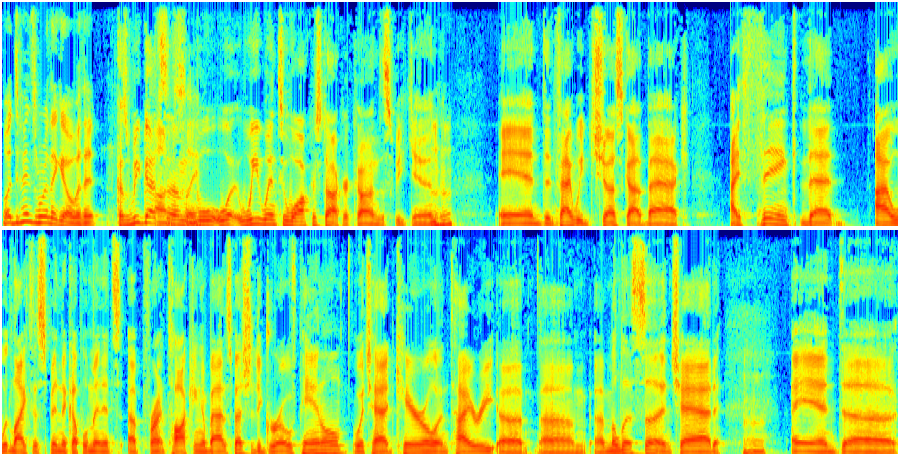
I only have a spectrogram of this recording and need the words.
Well, it depends where they go with it. Because we've got Honestly. some. We went to Walker Stalker Con this weekend, Mm-hmm. And in fact, we just got back. I think that I would like to spend a couple minutes up front talking about, especially the Grove panel, which had Carol and Tyree, uh, um, uh, Melissa and Chad, Mm-hmm. and uh,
